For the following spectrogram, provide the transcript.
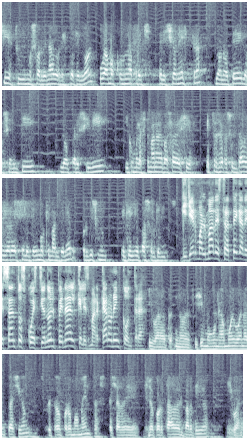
sí estuvimos ordenados después del gol. Jugamos con una presión extra, lo noté, lo sentí, lo percibí y como la semana pasada decía, esto es el resultado y ahora eso lo tenemos que mantener porque es un pequeño paso al que dimos. Guillermo Almada, estratega de Santos, cuestionó el penal que les marcaron en contra. Y bueno, nos hicimos una muy buena actuación, sobre todo por momentos, a pesar de, lo cortado del partido. Y bueno,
